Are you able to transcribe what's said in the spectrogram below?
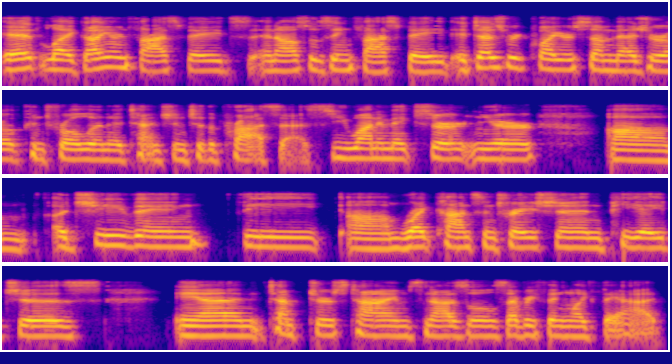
it, like iron phosphates and also zinc phosphate, it does require some measure of control and attention to the process. You want to make certain you're um, achieving the um, right concentration, pHs, and temperatures, times, nozzles, everything like that.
